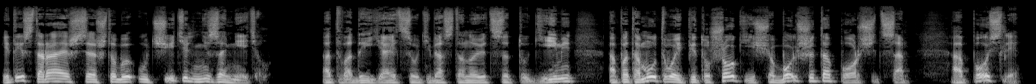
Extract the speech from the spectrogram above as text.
и ты стараешься, чтобы учитель не заметил. От воды яйца у тебя становятся тугими, а потому твой петушок еще больше топорщится. А после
